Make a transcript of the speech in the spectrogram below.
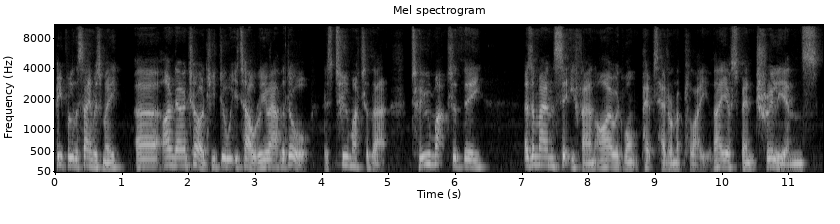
People are the same as me. Uh, I'm now in charge. You do what you're told, or you're out the door. There's too much of that. Too much of the. As a Man City fan, I would want Pep's head on a plate. They have spent trillions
